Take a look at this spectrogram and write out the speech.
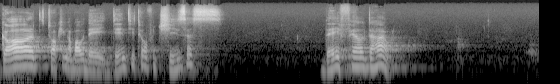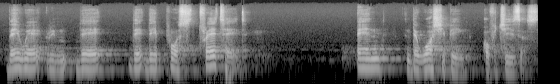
God talking about the identity of Jesus, they fell down. They were they, they, they prostrated in the worshiping of Jesus.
